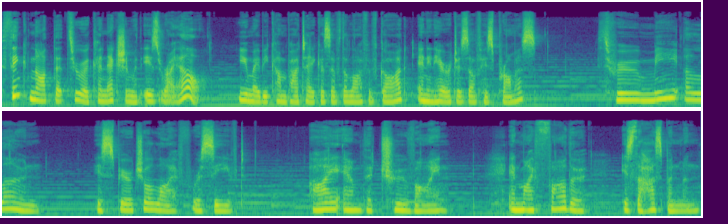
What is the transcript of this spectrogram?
Think not that through a connection with Israel you may become partakers of the life of God and inheritors of his promise. Through me alone is spiritual life received. I am the true vine, and my Father is the husbandman.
